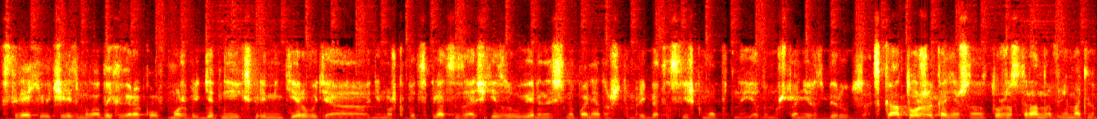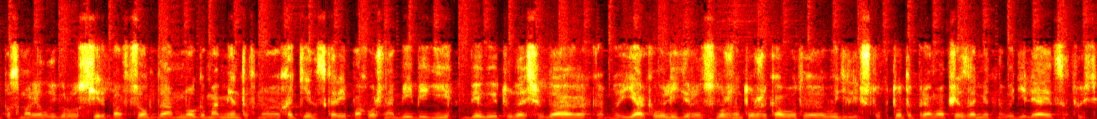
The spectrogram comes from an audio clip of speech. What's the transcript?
встряхивать через молодых игроков, может быть, где-то не экспериментировать, а немножко подцепляться за очки, за уверенность, но понятно, что там ребята слишком опытные, я думаю, что они разберутся. СКА тоже, конечно, тоже странно, внимательно посмотрел игру с Череповцом, да, много моментов, но хоккей скорее похож на бей-беги, бегает туда-сюда, как бы яркого лидера сложно тоже кого-то выделить, что кто-то прям вообще заметно выделяется. То есть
